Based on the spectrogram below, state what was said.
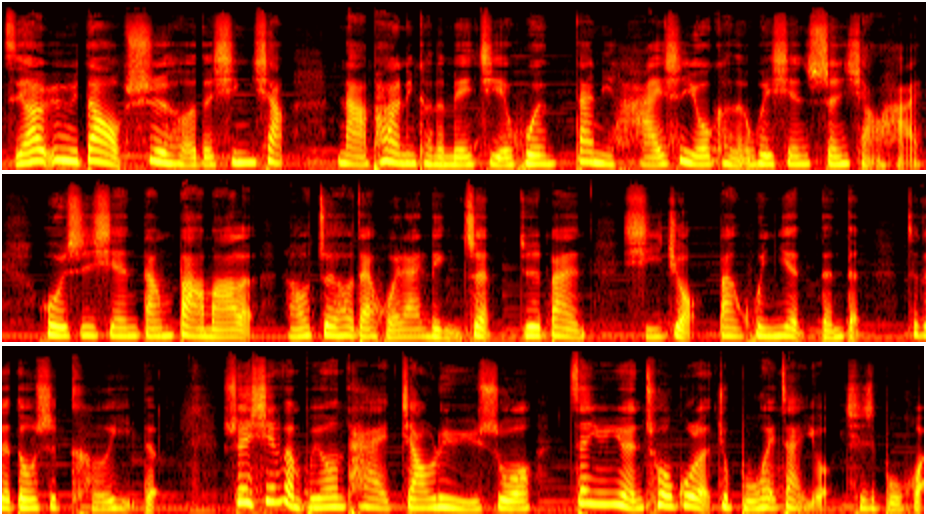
只要遇到适合的星象，哪怕你可能没结婚，但你还是有可能会先生小孩，或者是先当爸妈了，然后最后再回来领证，就是办喜酒、办婚宴等等，这个都是可以的。所以新粉不用太焦虑于说正姻缘错过了就不会再有，其实不会。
